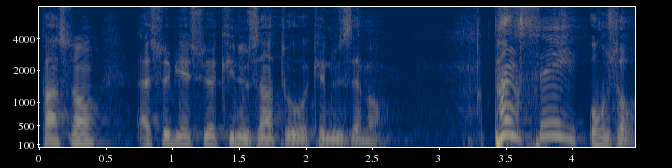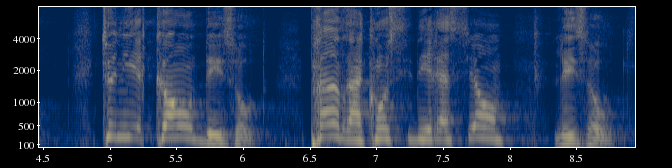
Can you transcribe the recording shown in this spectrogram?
pensons à ceux, bien sûr, qui nous entourent, que nous aimons. Pensez aux autres tenir compte des autres, prendre en considération les autres.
